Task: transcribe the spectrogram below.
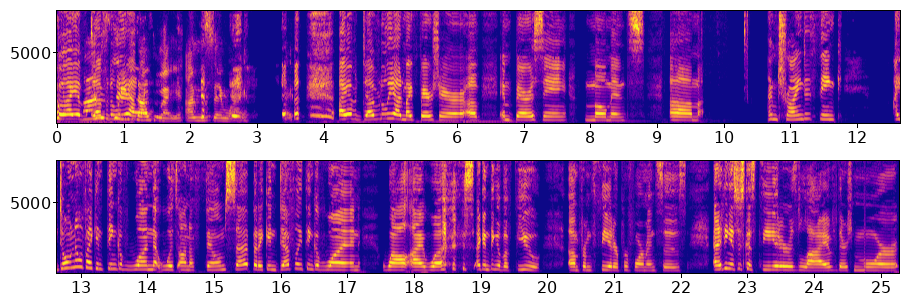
I have I'm definitely had. way. I'm the same way. I have definitely had my fair share of embarrassing moments. Um, I'm trying to think. I don't know if I can think of one that was on a film set, but I can definitely think of one while I was. I can think of a few um, from theater performances, and I think it's just because theater is live. There's more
